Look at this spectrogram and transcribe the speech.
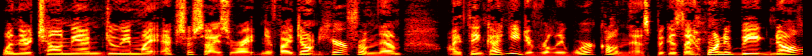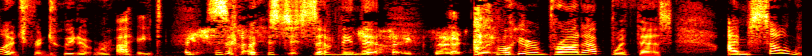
when they're telling me i'm doing my exercise right and if i don't hear from them i think i need to really work on this because i want to be acknowledged for doing it right. So it's just something that yeah, exactly. we were brought up with this. I'm so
